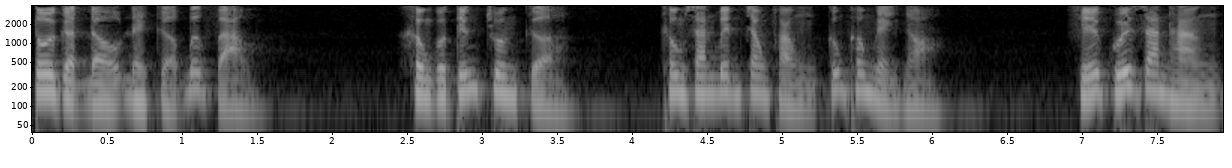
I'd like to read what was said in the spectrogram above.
Tôi gật đầu đẩy cửa bước vào. Không có tiếng chuông cửa, không gian bên trong phòng cũng không hề nhỏ. Phía cuối gian hàng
